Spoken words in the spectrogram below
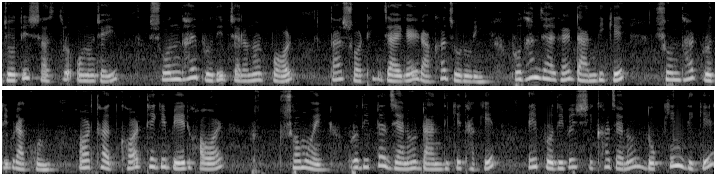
জ্যোতিষশাস্ত্র অনুযায়ী সন্ধ্যায় প্রদীপ জ্বালানোর পর তা সঠিক জায়গায় রাখা জরুরি। প্রধান জায়গায় ডান দিকে সন্ধ্যার প্রদীপ রাখুন। অর্থাৎ ঘর থেকে বের হওয়ার সময় প্রদীপটা যেন ডান দিকে থাকে, এই প্রদীপের শিখা যেন দক্ষিণ দিকে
